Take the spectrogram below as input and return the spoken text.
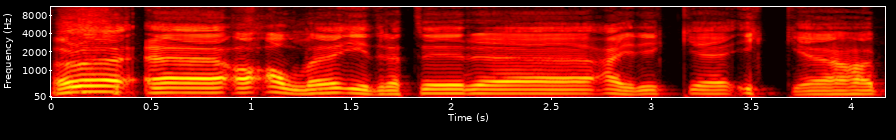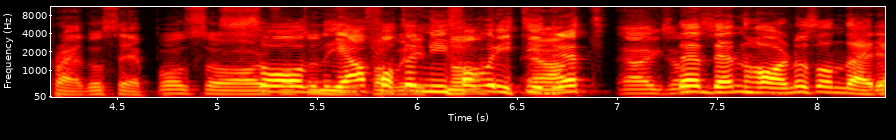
Eh, Av alle idretter eh, Eirik eh, ikke har pleid å se på, så har Så du fått en ny jeg har fått en ny favorittidrett. Ja, ja, Den, den har noe sånn der,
